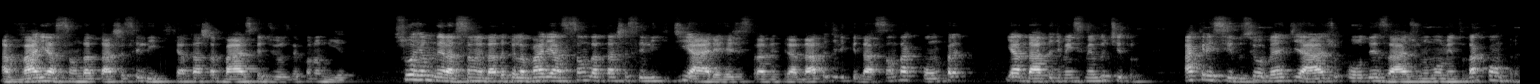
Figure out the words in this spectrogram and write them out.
a variação da taxa Selic, que é a taxa básica de juros da economia. Sua remuneração é dada pela variação da taxa Selic diária, registrada entre a data de liquidação da compra e a data de vencimento do título, acrescido se houver diágio ou deságio no momento da compra.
